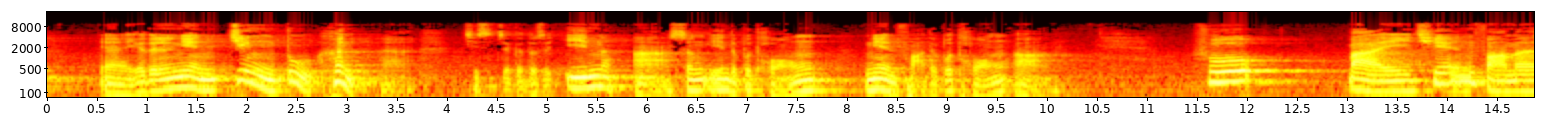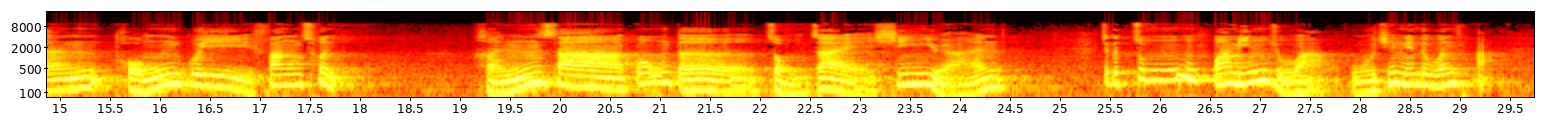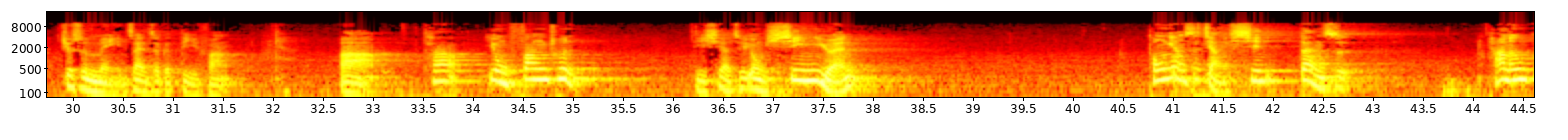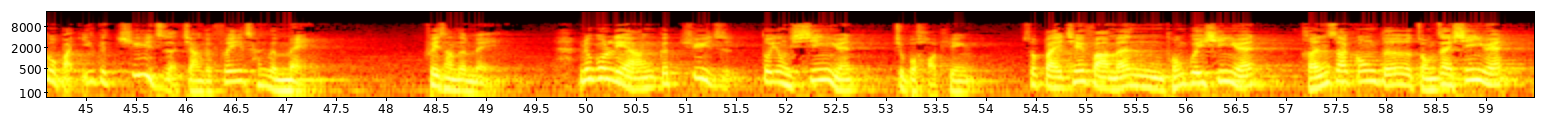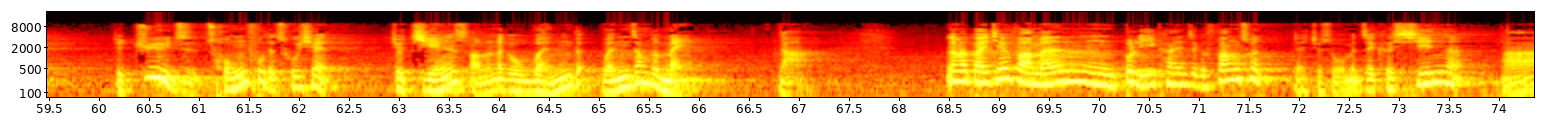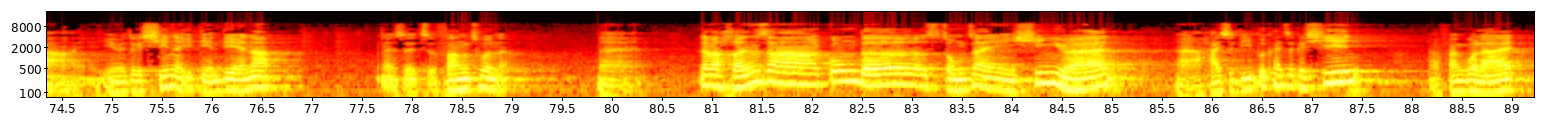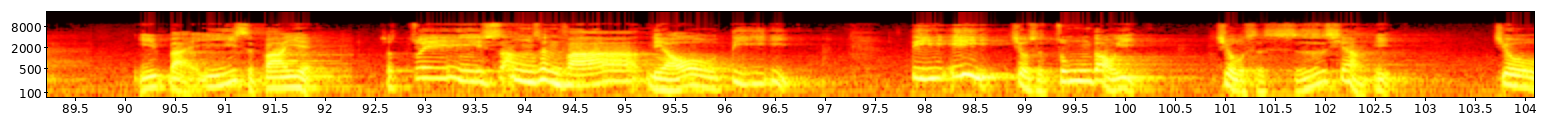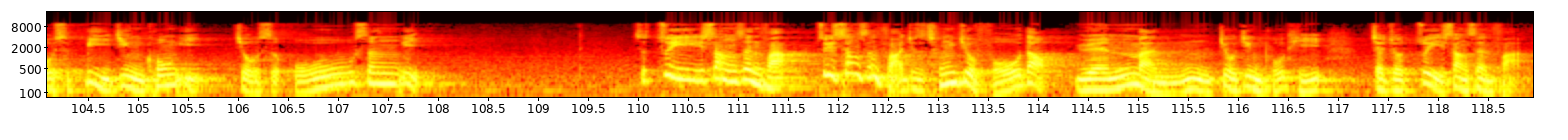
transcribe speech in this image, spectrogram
嗯，有的人念净度恨啊。其实这个都是音呢啊，声音的不同，念法的不同啊。夫百千法门同归方寸。恒沙功德总在心源，这个中华民族啊，五千年的文化就是美在这个地方啊。他用方寸，底下就用心源，同样是讲心，但是他能够把一个句子讲得非常的美。非常的美。如果两个句子都用心源，就不好听。说百千法门同归心源，恒沙功德总在心源，就句子重复的出现，就减少了那个文的文章的美啊。那么百千法门不离开这个方寸，这就是我们这颗心呢啊，因为这个心呢一点点呢。那是指方寸了，哎，那么恒沙功德总在心源，啊，还是离不开这个心，啊，翻过来，一百一十八页，说最上圣法了第一义，第一义就是中道义，就是实相义，就是毕竟空义。就是无生意，是最上圣法。最上圣法就是成就佛道圆满究竟菩提，叫做最上圣法。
